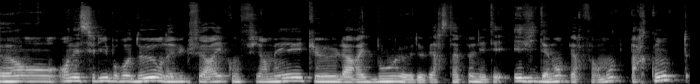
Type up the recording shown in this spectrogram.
Euh, en, essai libre 2, on a vu que Ferrari confirmait que la Red Bull de Verstappen était évidemment performante. Par contre,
